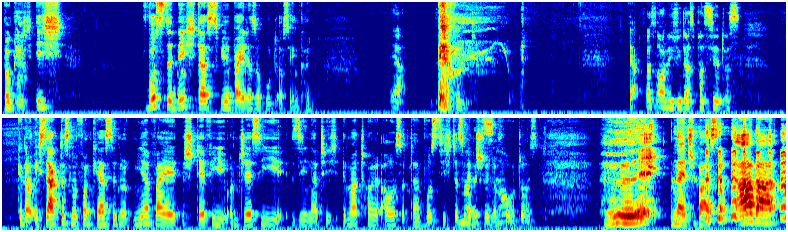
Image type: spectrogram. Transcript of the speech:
Wirklich, ich wusste nicht, dass wir beide so gut aussehen können. Ja, das stimmt. Ja. Ich weiß auch nicht, wie das passiert ist. Genau, ich sage das nur von Kerstin und mir, weil Steffi und Jessie sehen natürlich immer toll aus und da wusste ich, das wären schöne bezaubert. Fotos. Nein, Spaß. Aber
